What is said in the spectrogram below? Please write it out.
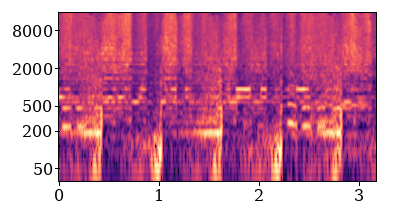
ハハハハ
